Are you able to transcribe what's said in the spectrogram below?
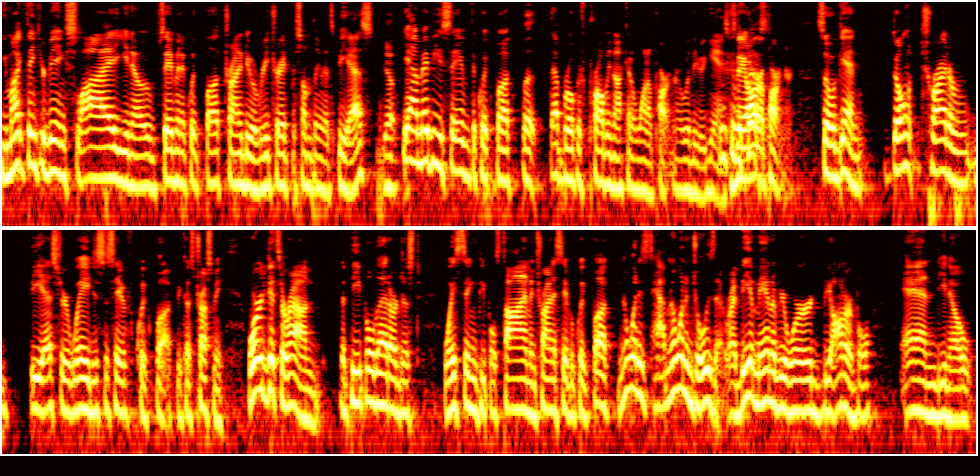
You might think you're being sly, you know, saving a quick buck, trying to do a retrade for something that's BS. Yep. Yeah, maybe you saved the quick buck, but that broker's probably not going to want to partner with you again because they be are a partner. So again, don't try to BS your way just to save a quick buck because trust me, word gets around. The people that are just wasting people's time and trying to save a quick buck, no one is happy. No one enjoys that, right? Be a man of your word, be honorable, and you know,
